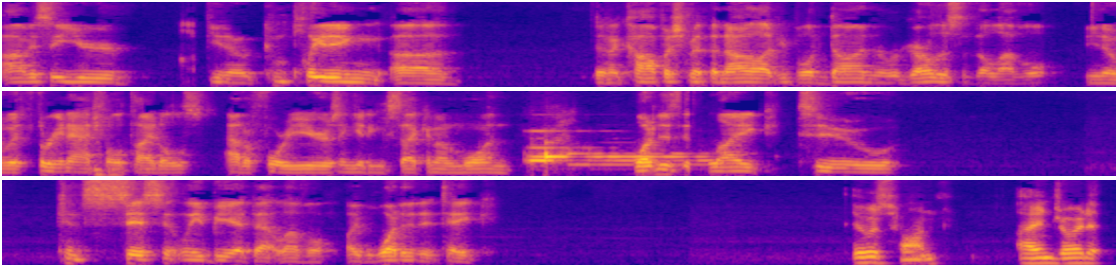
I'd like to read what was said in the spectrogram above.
obviously you're you know completing uh, an accomplishment that not a lot of people have done, regardless of the level. You know, with three national titles out of four years and getting second on one. What is it like to consistently be at that level? Like, what did it take? It was fun. I enjoyed it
